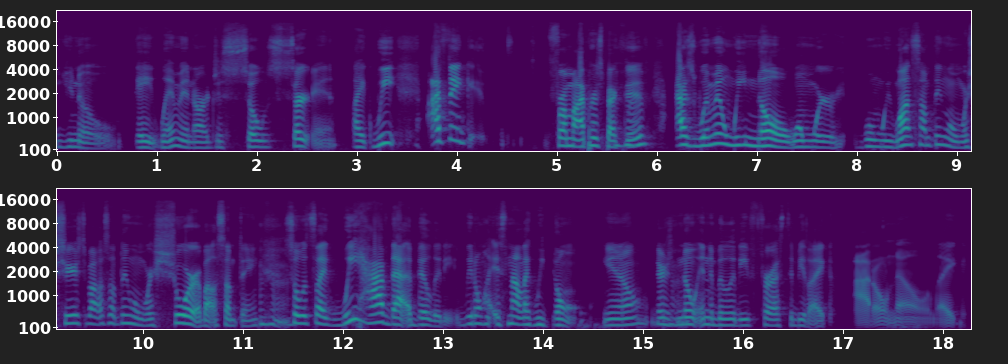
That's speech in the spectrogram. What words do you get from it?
you know, date women are just so certain. Like we, I think, from my perspective, as women, we know when we're when we want something, when we're serious about something, when we're sure about something. Mhm. So it's like we have that ability. We don't. It's not like we don't. You know, there's Mhm. no inability for us to be like, I don't know. Like,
